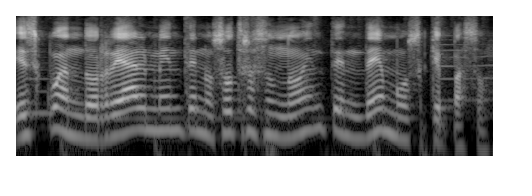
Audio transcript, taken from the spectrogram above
es cuando realmente nosotros no entendemos qué pasó.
